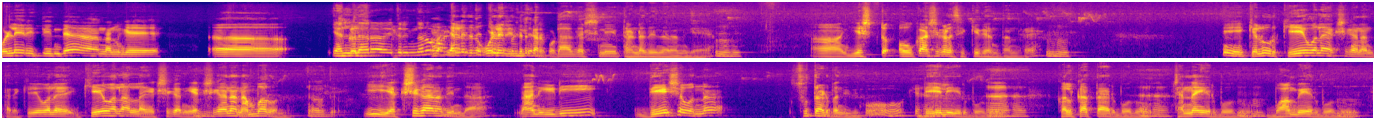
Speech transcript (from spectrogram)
ಒಳ್ಳೆ ರೀತಿಯಿಂದ ನನಗೆ ಎಲ್ಲರ ಇದರಿಂದನೂ ಒಳ್ಳೆ ರೀತಿಯಲ್ಲಿ ಕರ್ಕೊಂಡು. ತಂಡದಿಂದ ನನಗೆ. ಎಷ್ಟು ಅವಕಾಶಗಳು ಸಿಕ್ಕಿದೆ ಅಂತಂದ್ರೆ. ಈ ಕೆಲವರು ಕೇವಲ ಯಕ್ಷಗಾನ ಅಂತಾರೆ. ಕೇವಲ ಕೇವಲ ಅಲ್ಲ ಯಕ್ಷಗಾನ. ಯಕ್ಷಗಾನ ನಂಬರ್ ಒನ್ ಈ ಯಕ್ಷಗಾನದಿಂದ ನಾನು ಇಡೀ ದೇಶವನ್ನ ಸುತ್ತಾಡಿ ಬಂದಿದ್ದೀನಿ. ಡೇಲಿ ಇರ್ಬೋದು ಕಲ್ಕತ್ತಾ ಇರ್ಬೋದು ಚೆನ್ನೈ ಇರ್ಬೋದು ಬಾಂಬೆ ಇರ್ಬೋದು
